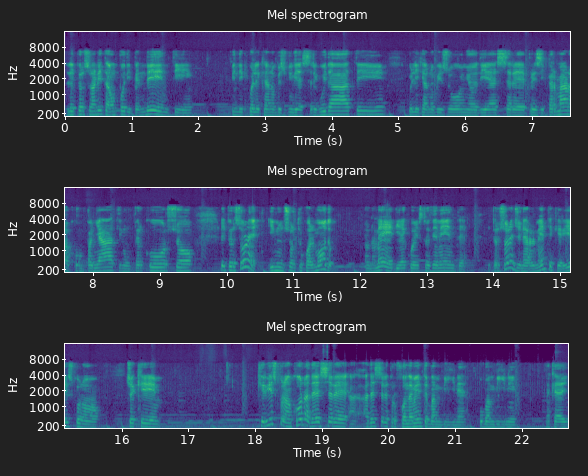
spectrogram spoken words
le personalità un po' dipendenti, quindi quelle che hanno bisogno di essere guidati, quelli che hanno bisogno di essere presi per mano, accompagnati in un percorso. Le persone in un certo qual modo, è una media è questo ovviamente, le persone generalmente che riescono, cioè che, che riescono ancora ad essere, ad essere profondamente bambine o bambini, ok?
